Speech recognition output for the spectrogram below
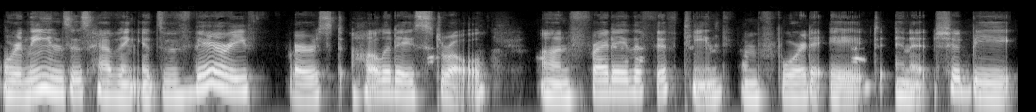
Orleans is having its very first holiday stroll on Friday the 15th from 4 to 8, and it should be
